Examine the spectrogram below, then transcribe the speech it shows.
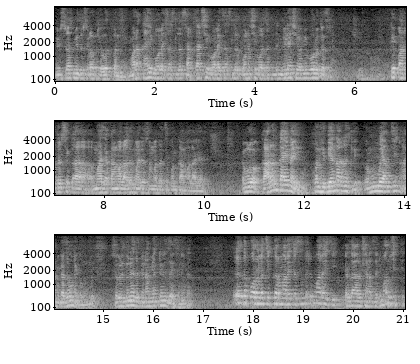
विश्वास मी दुसऱ्यावर ठेवत पण नाही. मला काही बोलायचं असलं सरकारशी बोलायचं असलं कोणाशी बोलायचं असलं मीडियाशिवाय मी बोलतच नाही. ते पारदर्शक माझ्या कामाला आलं माझ्या समाजाचं पण कामाला आलेलं आहे. त्यामुळं कारण काय नाही पण हे देणार नसले. मुंबई आमची ना आम्ही का जाऊ नाही का मुंबई? सगळे जुन्या जाते ना आम्ही एकट्याने जायचं नाही का? एकदा पोराला चक्कर मारायची असेल तर मारायची. एकदा आरक्षणासाठी मारू शकते.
